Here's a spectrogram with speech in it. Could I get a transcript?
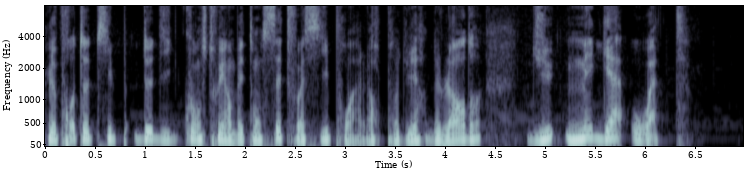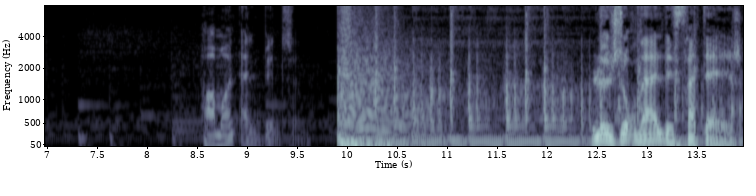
Le prototype de digue construit en béton cette fois-ci pourra alors produire de l'ordre du mégawatt. Le journal des stratèges.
